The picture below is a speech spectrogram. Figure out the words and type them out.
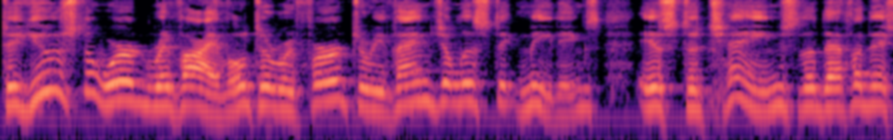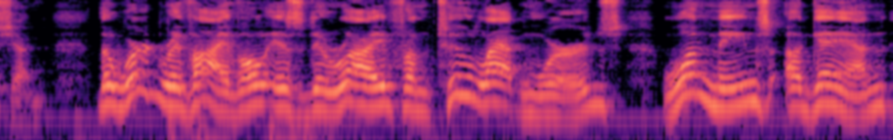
To use the word revival to refer to evangelistic meetings is to change the definition. The word revival is derived from two Latin words. One means again,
